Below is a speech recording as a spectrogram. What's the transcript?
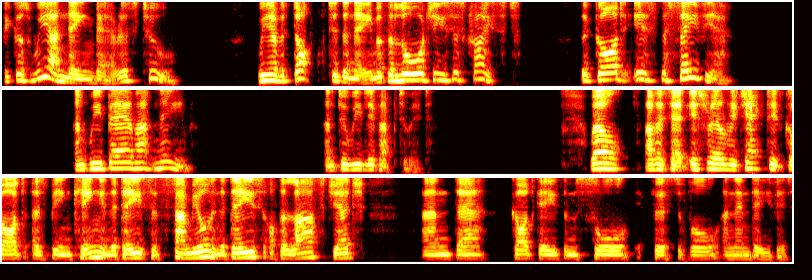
because we are name bearers too. We have adopted the name of the Lord Jesus Christ, that God is the Saviour, and we bear that name. And do we live up to it? Well, as I said, Israel rejected God as being king in the days of Samuel, in the days of the last judge, and uh, God gave them Saul first of all, and then David.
